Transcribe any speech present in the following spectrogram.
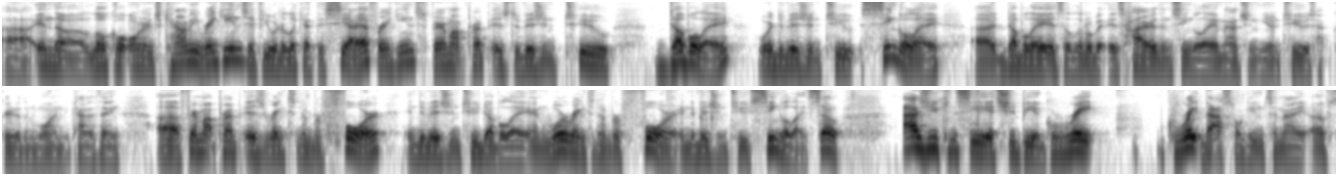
Uh, in the local Orange County rankings, if you were to look at the CIF rankings, Fairmont Prep is Division Two, Double A. We're Division Two, Single A. Uh, double A is a little bit is higher than single A. Imagine you know two is greater than one kind of thing. Uh, Fairmont Prep is ranked number four in Division Two Double A, and we're ranked number four in Division Two Single A. So, as you can see, it should be a great, great basketball game tonight of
